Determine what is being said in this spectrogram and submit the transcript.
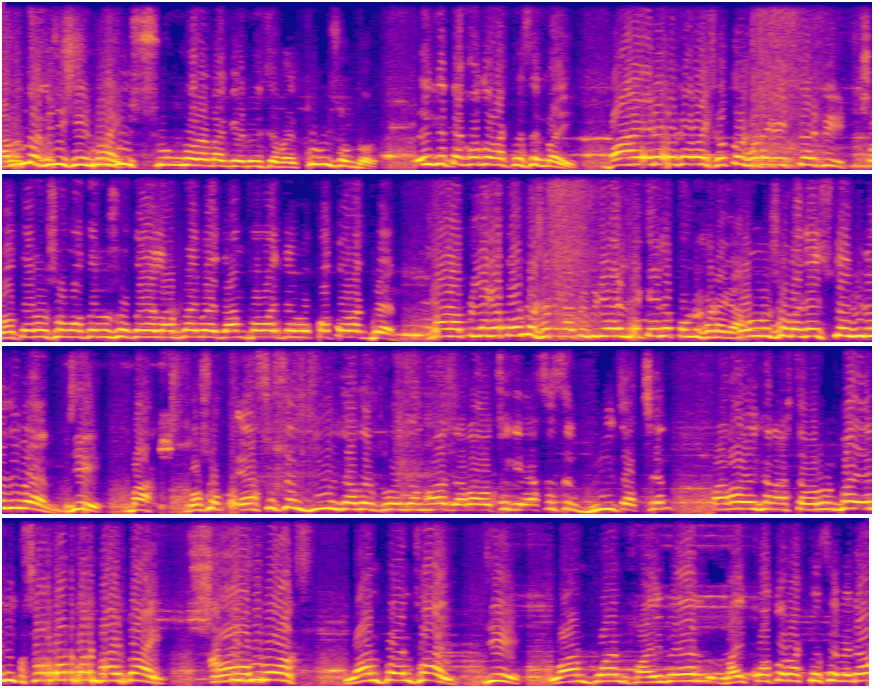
আর সুন্দর হচ্ছে ভাই। খুবই সুন্দর একটা গেট হইছে ভাই খুবই সুন্দর। এই গেটটা কত রাখতেছেন ভাই? ভাই এটা লাগে ভাই টাকা স্কোয়ার ফিট সতেরোশো মতেরোশো করে লাভ নাই ভাই দাম কমাইতে হবে কত রাখবেন? ভাই আপনি লাগে টাকা আপনি ভিডিও টাকা। পনেরোশো টাকা স্কোয়ার ফিটে দিবেন? জি। বাহ দর্শক গ্রিল যাদের প্রয়োজন হয় যারা হচ্ছে কি এসএস এর গ্রিল চাচ্ছেন তারাও এখানে আসতে পারবেন। ভাই এটি সব ওয়ান পয়েন্ট ফাইভ ভাই। সব বক্স ওয়ান পয়েন্ট ফাইভ জি। ওয়ান পয়েন্ট ফাইভ এর ভাই কত রাখতেছেন এটা?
